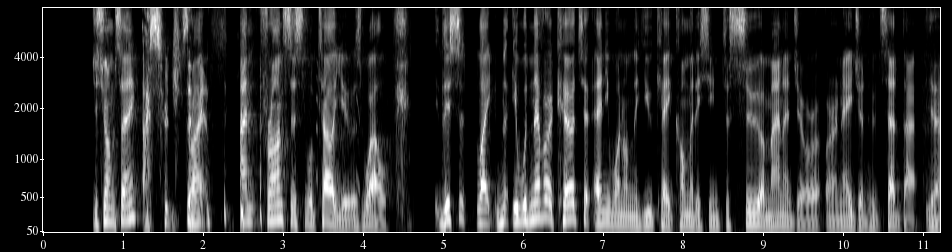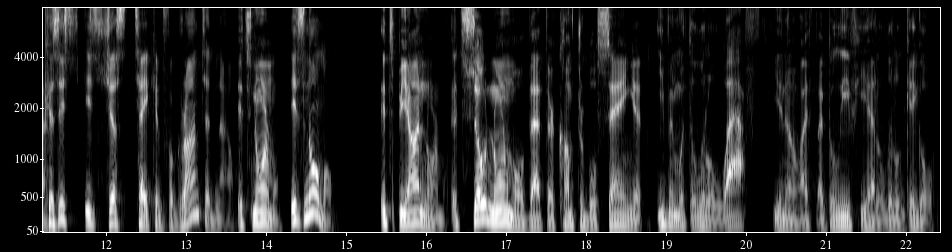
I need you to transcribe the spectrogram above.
You see what I'm saying? I see what you're saying. right? and Francis will tell you as well. This is like it would never occur to anyone on the UK comedy scene to sue a manager or, or an agent who'd said that. Yeah. because it's it's just taken for granted now. It's normal. It's normal. It's beyond normal. It's so normal that they're comfortable saying it, even with a little laugh. You know, I, I believe he had a little giggle.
